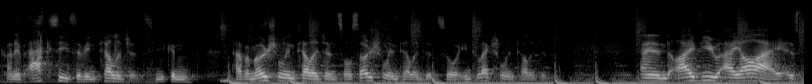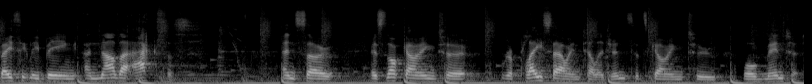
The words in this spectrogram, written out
kind of axes of intelligence. You can have emotional intelligence or social intelligence or intellectual intelligence. And I view AI as basically being another axis. And so it's not going to replace our intelligence, it's going to augment it.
